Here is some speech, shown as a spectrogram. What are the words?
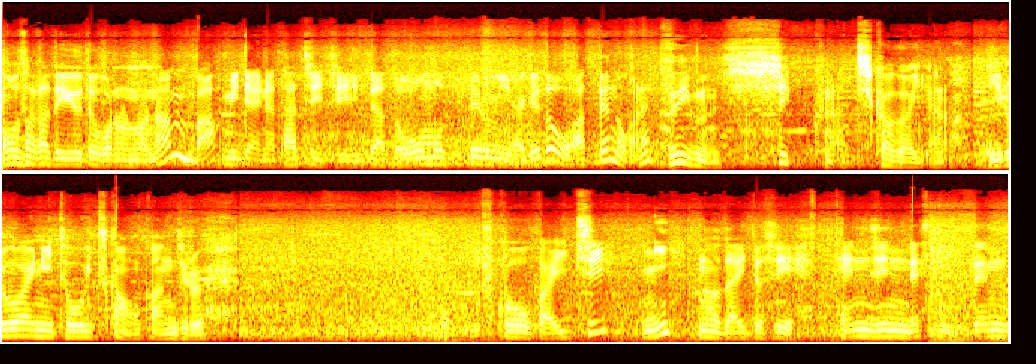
大阪でいうところの難波みたいな立ち位置だと思ってるんやけど合ってんのかね。随分シックな地下街やな。色合いに統一感を感じる。福岡12の大都市。天神です。全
